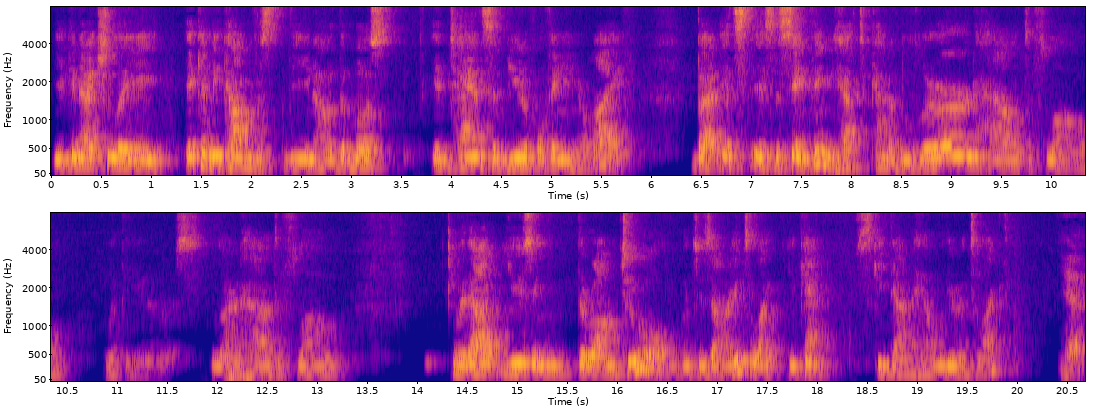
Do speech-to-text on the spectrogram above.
You can actually, it can become the, you know the most intense and beautiful thing in your life. But it's it's the same thing. You have to kind of learn how to flow with the universe. Learn how to flow without using the wrong tool, which is our intellect. You can't ski down a hill with your intellect. Yeah.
